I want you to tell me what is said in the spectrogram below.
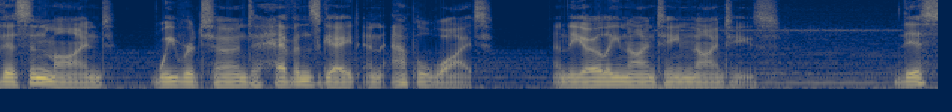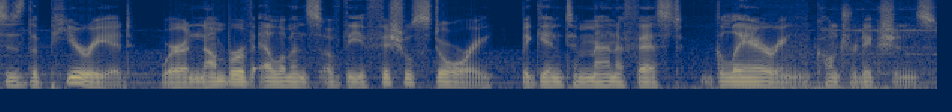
this in mind, we return to Heaven's Gate and Applewhite and the early 1990s. This is the period where a number of elements of the official story begin to manifest glaring contradictions.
